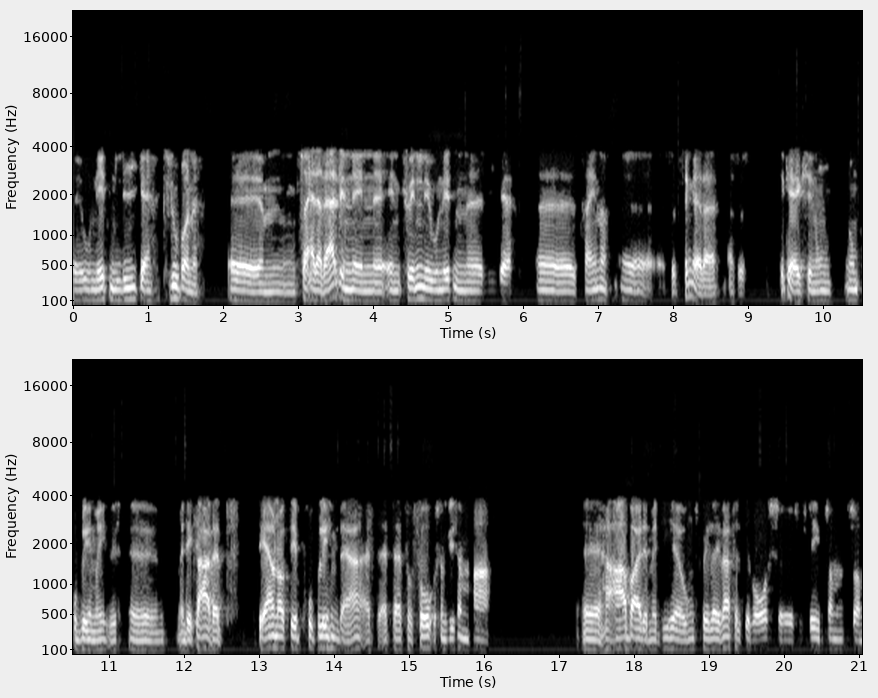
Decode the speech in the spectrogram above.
øh, U19-liga-klubberne. Øh, så havde der været en, en, en kvindelig U19-liga-træner, øh, så tænker jeg da, altså, det kan jeg ikke se nogen, nogen problemer i. Øh, men det er klart, at det er jo nok det problem, der er, at, at der er for få, som ligesom har øh, har arbejdet med de her unge spillere, i hvert fald til vores øh, system, som, som,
